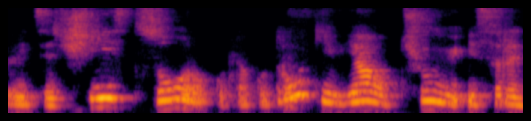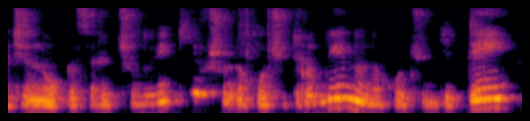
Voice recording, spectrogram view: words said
36, 40, отак от років, я от чую і серед жінок, і серед чоловіків, що не хочуть родину, не хочуть дітей,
